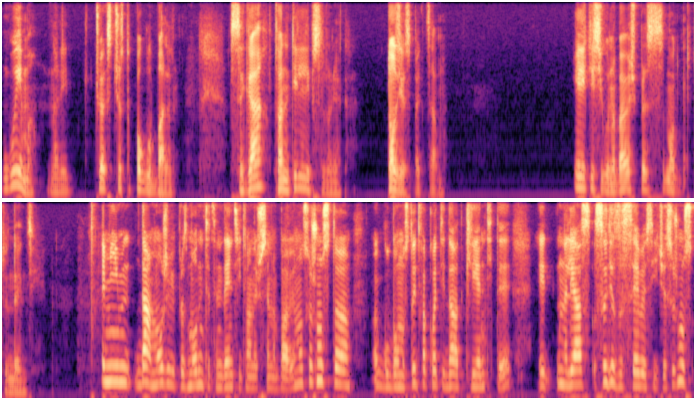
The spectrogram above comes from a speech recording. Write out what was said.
го има. Нали? Човек се чувства по-глобален. Сега това не ти ли липсва до някъде? Този аспект само. Или ти си го набавяш през модните тенденции? Еми, да, може би през модните тенденции това нещо се набавя, но всъщност глобалността и това, което ти дават клиентите, е, нали, аз съдя за себе си, че всъщност,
